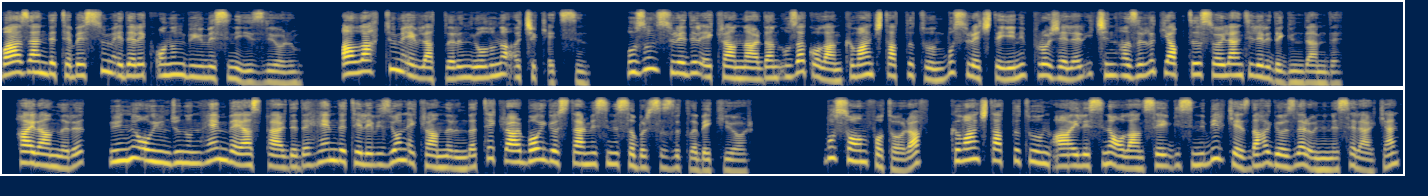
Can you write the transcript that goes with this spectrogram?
bazen de tebessüm ederek onun büyümesini izliyorum. Allah tüm evlatların yolunu açık etsin. Uzun süredir ekranlardan uzak olan Kıvanç Tatlıtuğ'un bu süreçte yeni projeler için hazırlık yaptığı söylentileri de gündemde. Hayranları, ünlü oyuncunun hem beyaz perdede hem de televizyon ekranlarında tekrar boy göstermesini sabırsızlıkla bekliyor. Bu son fotoğraf, Kıvanç Tatlıtuğ'un ailesine olan sevgisini bir kez daha gözler önüne sererken,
